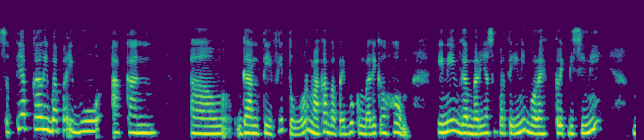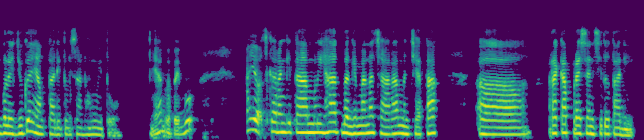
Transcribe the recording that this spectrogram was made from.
Setiap kali Bapak Ibu akan ganti fitur, maka Bapak Ibu kembali ke home. Ini gambarnya seperti ini, boleh klik di sini, boleh juga yang tadi tulisan home itu. Ya, Bapak Ibu. Ayo sekarang kita melihat bagaimana cara mencetak uh, rekap presensi itu tadi.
